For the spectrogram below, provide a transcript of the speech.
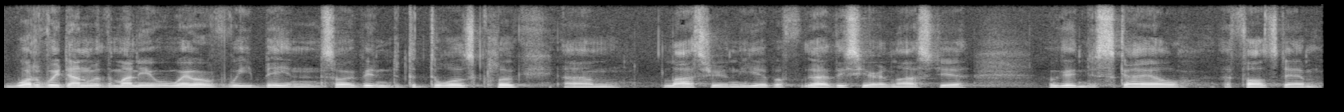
what have we done with the money where have we been? So I've been to DORS/CLUC um, last year and the year before, uh, this year and last year. We're going to Scale, uh, FOSDEM,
